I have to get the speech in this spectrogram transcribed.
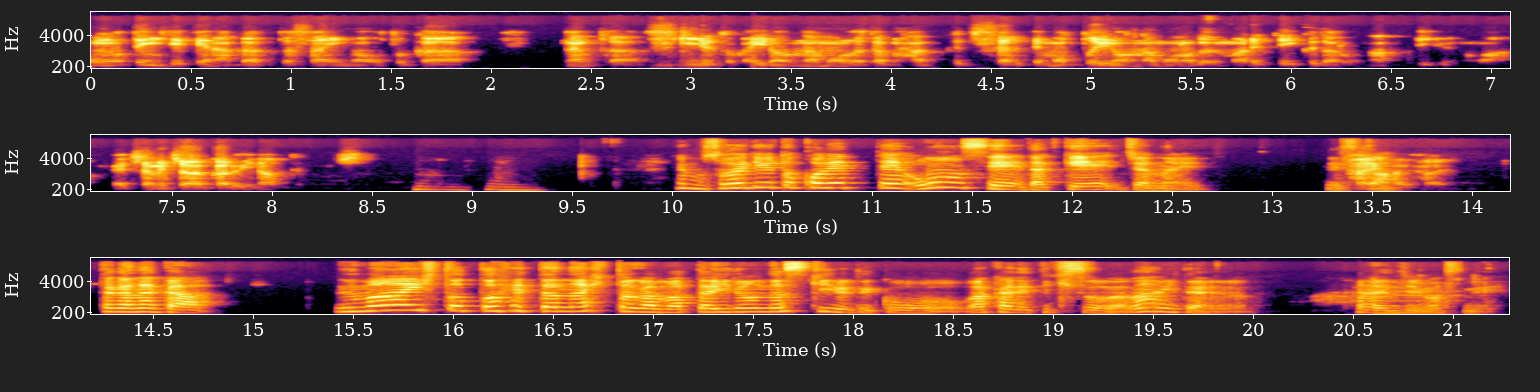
表に出てなかった才能とか、なんかスキルとかいろんなものが多分発掘されて、もっといろんなものが生まれていくだろうなっていうのは、めちゃめちゃ明るいなって思いました。うんうん、でもそれで言うとこれって音声だけじゃないですか？はいはいはい。だからなんか、上手い人と下手な人がまたいろんなスキルでこう分かれてきそうだなみたいな感じますね。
